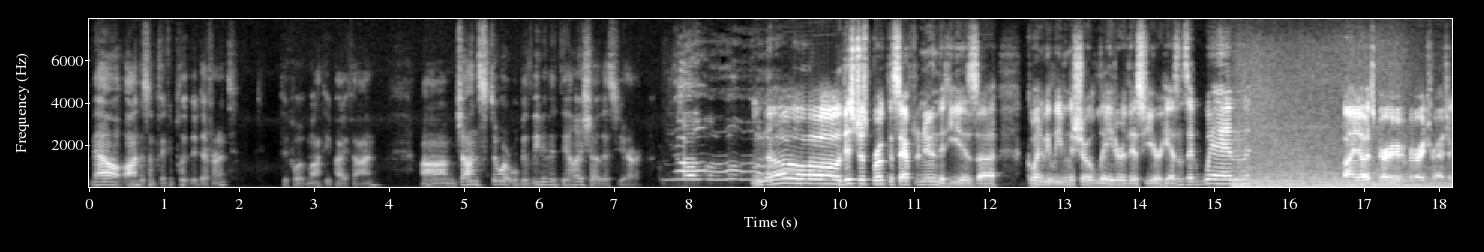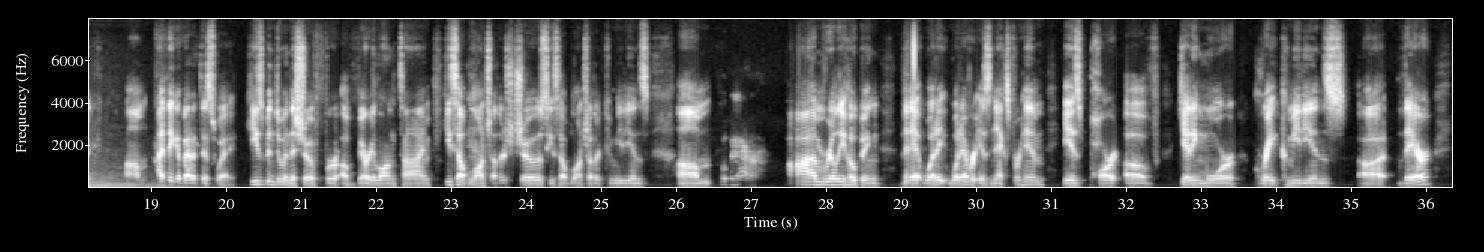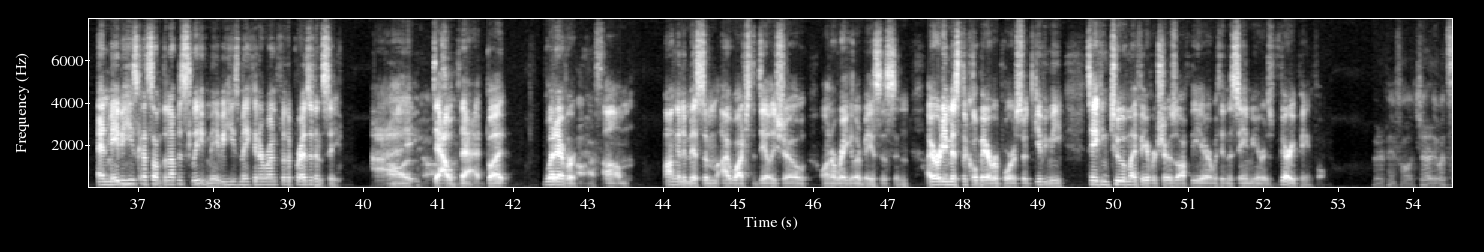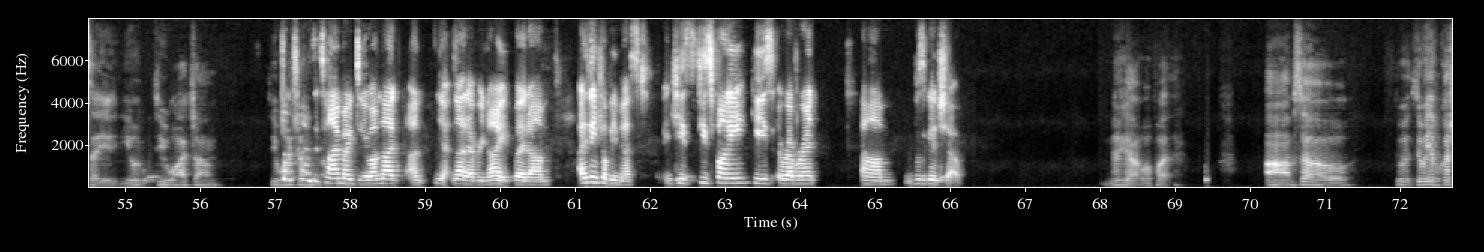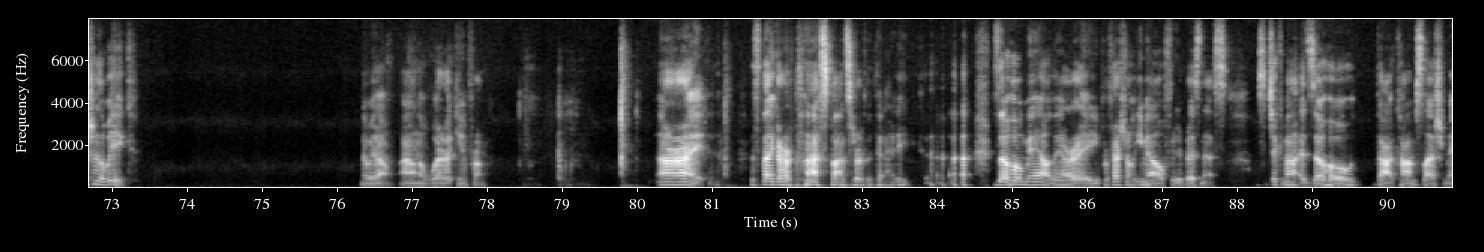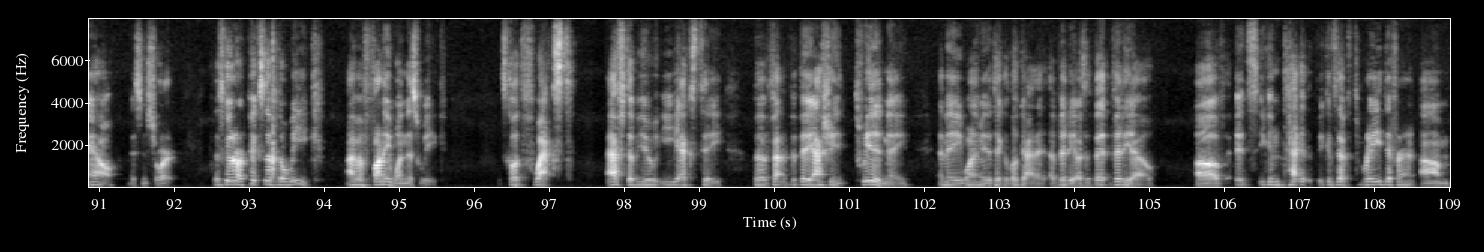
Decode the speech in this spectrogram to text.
Now on to something completely different. To quote Monty Python, um, Jon Stewart will be leaving the Daily Show this year. No. No, this just broke this afternoon that he is uh, going to be leaving the show later this year. He hasn't said when. I know it's very very tragic. Um, I think about it this way: he's been doing this show for a very long time. He's helped Yeah. launch other shows. He's helped launch other comedians. Um, Colbert. I'm really hoping that what it, whatever is next for him is part of getting more great comedians uh, there, and maybe he's got something up his sleeve. Maybe he's making a run for the presidency. I that'd awesome. doubt that, but whatever. Awesome. Um, I'm gonna miss him. I watch the Daily Show on a regular basis, and I already missed the Colbert Report. So giving me taking two of my favorite shows off the air within the same year is very painful. Very painful. Charity, what say you? You do you watch um? Do you From time um, to time, I do. I'm not, um, yeah, not every night, but um, I think he'll be missed. He's he's funny. He's irreverent. Um, it was a good show. There you go. Well put. Um. So, do we, do we have a question of the week? No, we don't. I don't know where that came from. All right. Let's thank our last sponsor of the day, Zoho Mail. They are a professional email for your business. So check them out at zoho.com slash mail. It's in short. Let's go to our picks of the week. I have a funny one this week. It's called Fwext. F W E X T. The fact that they actually tweeted me and they wanted me to take a look at it. A video. It's a vi- video of it's. You can te- you can set up three different um,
